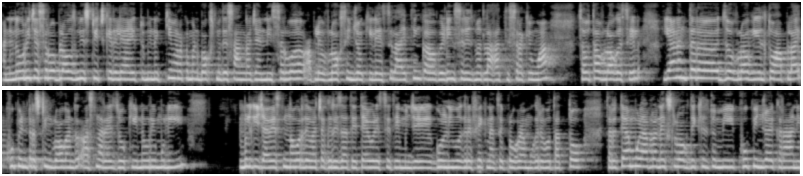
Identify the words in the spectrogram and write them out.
आणि नवरीचे सर्व ब्लाऊज मी स्टिच केलेले आहेत. तुम्ही नक्की मला कमेंट बॉक्समध्ये सांगा ज्यांनी सर्व आपले व्लॉग्स एन्जॉय केले असतील. आय थिंक वेडिंग सिरीजमधला हा तिसरा किंवा चौथा व्लॉग असेल. यानंतर uh, जो व्लॉग येईल तो आपला खूप इंटरेस्टिंग व्लॉग असणार आहे. जो की नवरी मुली मुलगी ज्यावेळेस नवरदेवाच्या घरी जाते त्यावेळेस तिथे म्हणजे गुळणी वगैरे फेकण्याचे प्रोग्राम वगैरे होतात तो. तर त्यामुळे आपला नेक्स्ट व्लॉग देखील तुम्ही खूप एन्जॉय करा आणि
